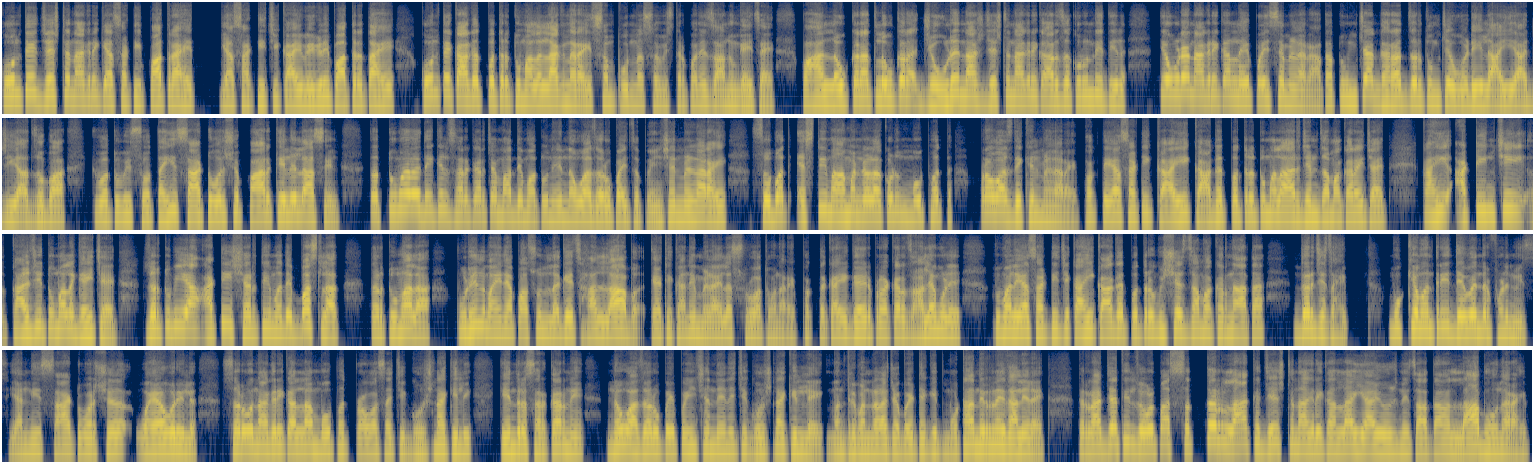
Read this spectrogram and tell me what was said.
कोणते ज्येष्ठ नागरिक यासाठी पात्र आहेत? यासाठीची काय वेगळी पात्रता आहे? कोणते कागदपत्र तुम्हाला लागणार आहे संपूर्ण सविस्तरपणे जाणून घ्यायचं आहे. पहा लवकरात लवकर जेवढे ना ज्येष्ठ नागरिक अर्ज करून देतील तेवढ्या नागरिकांना हे पैसे मिळणार आता तुमच्या घरात जर तुमचे वडील आई आजी आजोबा किंवा तुम्ही स्वतःही साठ वर्ष पार केलेलं असेल तर तुम्हाला देखील सरकारच्या माध्यमातून हे नऊ हजार रुपयाचं पेन्शन मिळणार आहे. सोबत एस टी महामंडळाकडून मोफत प्रवास देखील मिळणार आहे. फक्त यासाठी काही कागदपत्र तुम्हाला अर्जंट जमा करायचे आहेत. काही अटींची काळजी तुम्हाला घ्यायची आहेत. जर तुम्ही या अटी शर्तीमध्ये बसलात तर तुम्हाला पुढील महिन्यापासून लगेच हा लाभ त्या ठिकाणी मिळायला सुरुवात होणार आहे. फक्त काही गैरप्रकार झाल्यामुळे तुम्हाला यासाठीचे काही कागदपत्र विशेष जमा करणं आता गरजेचं आहे. मुख्यमंत्री देवेंद्र फडणवीस यांनी साठ वर्ष वयावरील सर्व नागरिकांना मोफत प्रवासाची घोषणा केली. केंद्र सरकारने नऊ हजार रुपये पेन्शन देण्याची घोषणा केली आहे. मंत्रिमंडळाच्या बैठकीत मोठा निर्णय झालेला आहे. तर राज्यातील जवळपास सत्तर लाख ज्येष्ठ नागरिकांना या योजनेचा आता लाभ होणार आहे.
